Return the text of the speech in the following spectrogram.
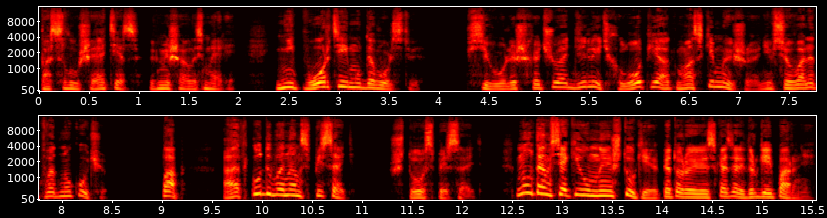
«Послушай, отец», — вмешалась Мэри, — «не порти им удовольствие. Всего лишь хочу отделить хлопья от маски мыши, они все валят в одну кучу». «Пап, а откуда бы нам списать?» «Что списать?» «Ну, там всякие умные штуки, которые сказали другие парни.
